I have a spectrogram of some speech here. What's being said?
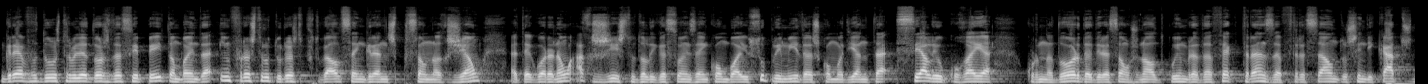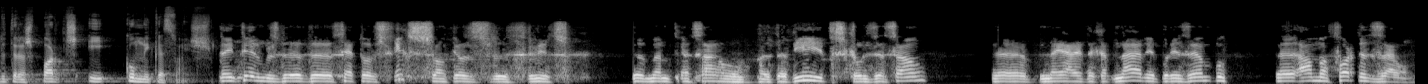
Greve dos trabalhadores da CP e também da Infraestruturas de Portugal sem grande expressão na região. Até agora não há registro de ligações em comboio suprimidas, como adianta Célio Correia, coordenador da Direção Regional de Coimbra da FECTRANS, a Federação dos Sindicatos de Transportes e Comunicações. Em termos de, de setores fixos, são aqueles serviços de manutenção da via, de fiscalização, eh, na área da catenária, por exemplo, eh, há uma forte adesão.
